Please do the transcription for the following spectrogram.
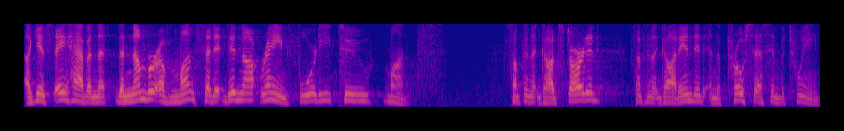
against Ahab and the, the number of months that it did not rain, 42 months something that God started, something that God ended, and the process in between.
